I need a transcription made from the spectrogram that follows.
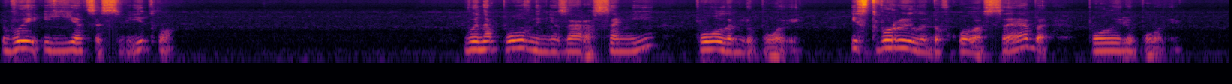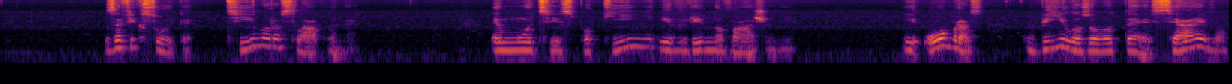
Ви і є це світло. Ви наповнені зараз самі полем любові і створили довкола себе поле любові. Зафіксуйте тіло розслаблене, емоції спокійні і врівноважені. І образ біло-золоте сяйво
